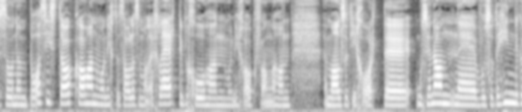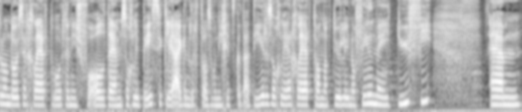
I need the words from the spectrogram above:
so einen Basistag hatte, wo ich das alles mal erklärt bekommen habe, wo ich angefangen habe, mal so die Karten auseinanderzunehmen, wo so der Hintergrund uns erklärt worden ist von all dem, so ein bisschen basically eigentlich das, was ich jetzt gerade auch dir so ein bisschen erklärt habe, natürlich noch viel mehr in die Tiefe. Ähm,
